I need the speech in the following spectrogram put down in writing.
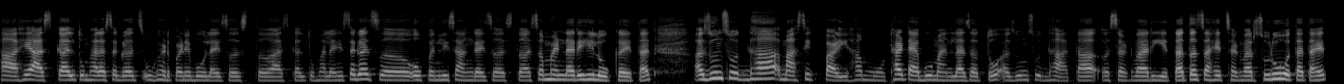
हा हे आजकाल तुम्हाला सगळंच उघडपणे बोलायचं असतं आजकाल तुम्हाला हे सगळंच ओपनली सांगायचं असतं असं म्हणणार ही लोक येतात. अजूनसुद्धा मासिक पाळी हा मोठा टॅबू मानला जातो. अजूनसुद्धा आता सणवार येतातच आहेत सणवार सुरू होतात आहेत.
